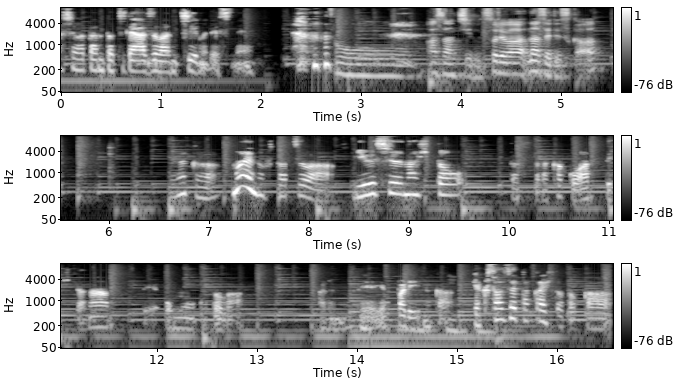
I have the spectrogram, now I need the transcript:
私はダントツで As One Team ですね。お As One Team。それはなぜですか？なんか、前の2つは優秀な人だったら過去会ってきたなって思うことがあるので、やっぱりなんか逆算性高い人とか、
